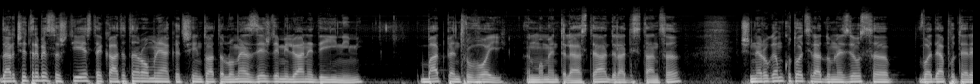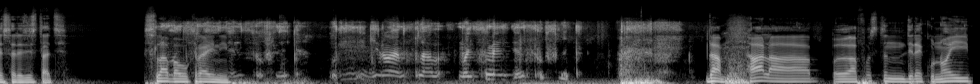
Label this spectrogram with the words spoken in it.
Dar ce trebuie să știi este că atât în România cât și în toată lumea, zeci de milioane de inimi bat pentru voi în momentele astea, de la distanță, și ne rugăm cu toții la Dumnezeu să vă dea putere să rezistați. Slava Ucrainei! Geroiam slavă! Mulțumesc din suflet! Da, Ala uh, a fost în direct cu noi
